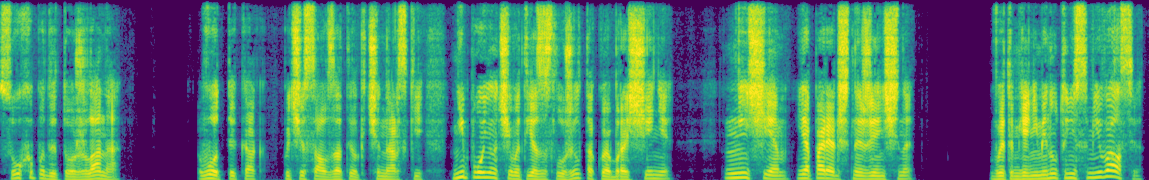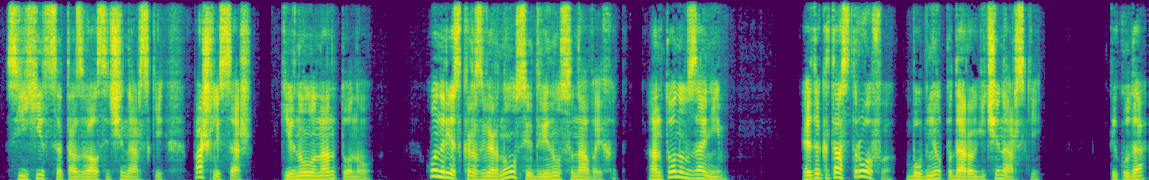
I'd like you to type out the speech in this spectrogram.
сухо подытожила она. «Вот ты как», — почесал в затылке Чинарский. «Не понял, чем это я заслужил такое обращение». «Ничем. Я порядочная женщина». «В этом я ни минуты не сомневался», — с ехидцей отозвался Чинарский. «Пошли, Саш», — кивнул он Антонову. Он резко развернулся и двинулся на выход. Антонов за ним. «Это катастрофа», — бубнил по дороге Чинарский. «Ты куда?»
